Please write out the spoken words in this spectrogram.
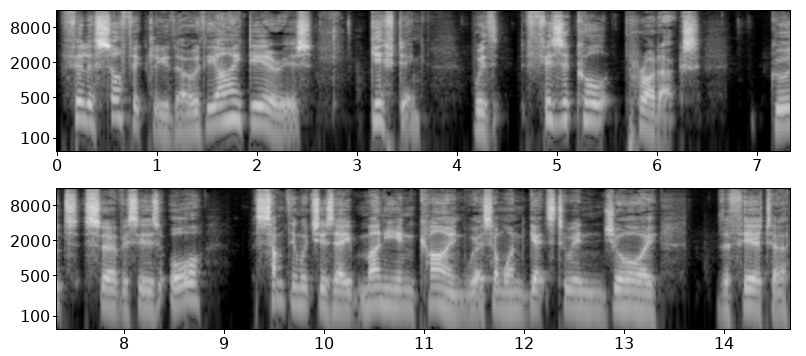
Philosophically, though, the idea is gifting with physical products, goods, services, or something which is a money in kind where someone gets to enjoy the theatre,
